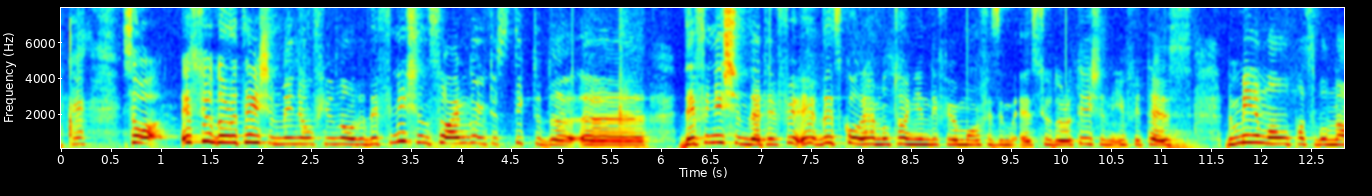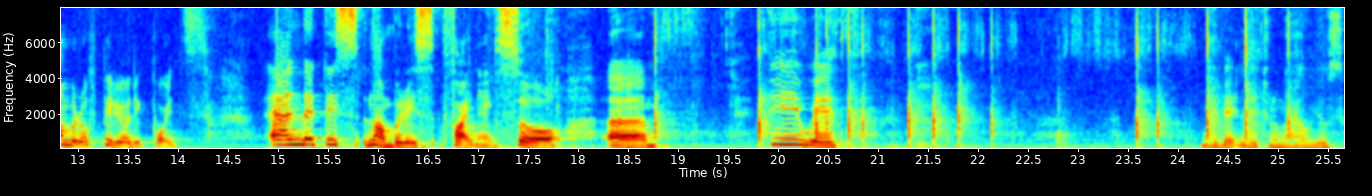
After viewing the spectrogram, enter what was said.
Okay. So a pseudo-rotation, many of you know the definition, so I'm going to stick to the uh, definition that if it, let's call a Hamiltonian diffeomorphism a pseudo-rotation if it has the minimal possible number of periodic points and that this number is finite. So um, P with maybe later on I'll use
